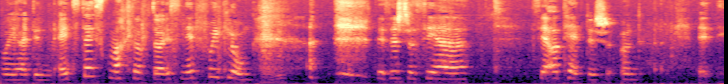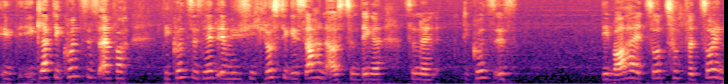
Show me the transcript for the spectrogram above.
wo ich halt den AIDS-Test gemacht habe, da ist nicht viel gelungen. das ist schon sehr, sehr authentisch. Und äh, ich, ich glaube, die Kunst ist einfach, die Kunst ist nicht irgendwie sich lustige Sachen auszudenken, sondern die Kunst ist, die Wahrheit so zu verzeihen,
